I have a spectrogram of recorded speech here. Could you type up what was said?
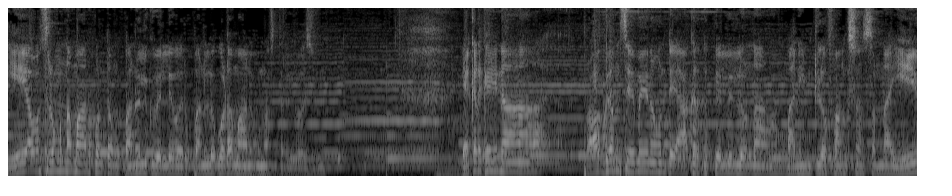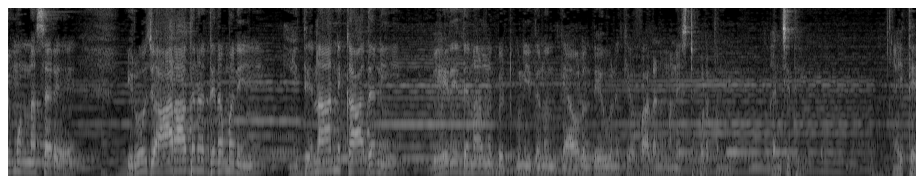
ఏ అవసరం ఉన్నా మానుకుంటాం. పనులకు వెళ్ళేవారు పనులు కూడా మానుకుని వస్తారు ఈరోజు. ఎక్కడికైనా ప్రోగ్రామ్స్ ఏమైనా ఉంటే ఆఖరికి పెళ్ళిళ్ళు ఉన్నా మన ఇంట్లో ఫంక్షన్స్ ఉన్నా ఏమున్నా సరే ఈరోజు ఆరాధన దినమని ఈ దినాన్ని కాదని వేరే దినాలను పెట్టుకుని ఈ దినం కేవలం దేవునికి ఇవ్వాలని మనం ఇష్టపడతాము మంచిది. అయితే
